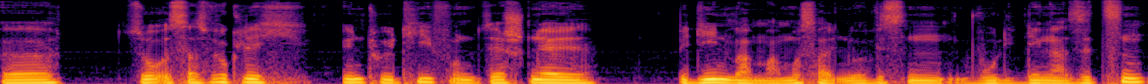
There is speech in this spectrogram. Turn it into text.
Äh, so ist das wirklich intuitiv und sehr schnell bedienbar. Man muss halt nur wissen, wo die Dinger sitzen.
